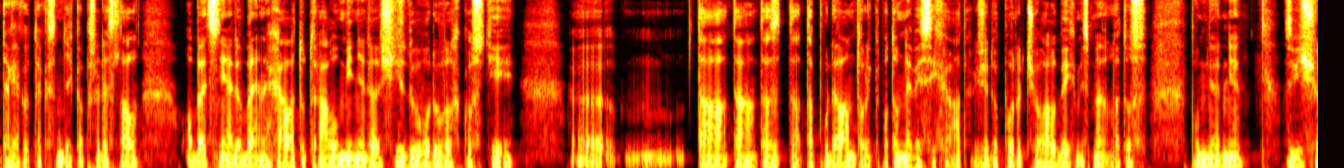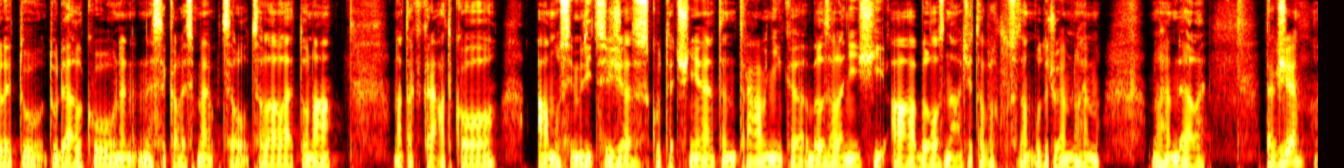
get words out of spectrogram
tak jako tak jsem teďka předeslal, obecně je dobré nechávat tu trávu mírně delší z důvodu vlhkosti. Eh, ta, ta, ta, ta, ta půda vám tolik potom nevysychá, takže doporučoval bych, my jsme letos poměrně zvýšili tu, tu délku, nesekali jsme celou, celé léto na, na tak krátko a musím říct si, že skutečně ten trávník byl zelenější a bylo znát, že ta vlhkost se tam udržuje mnohem, mnohem déle. Takže eh,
